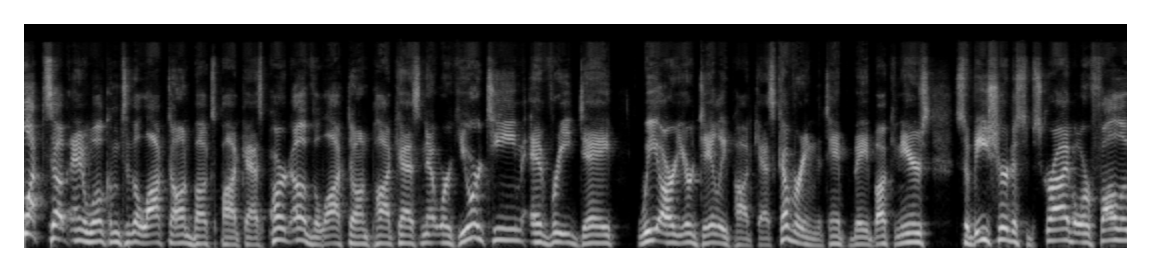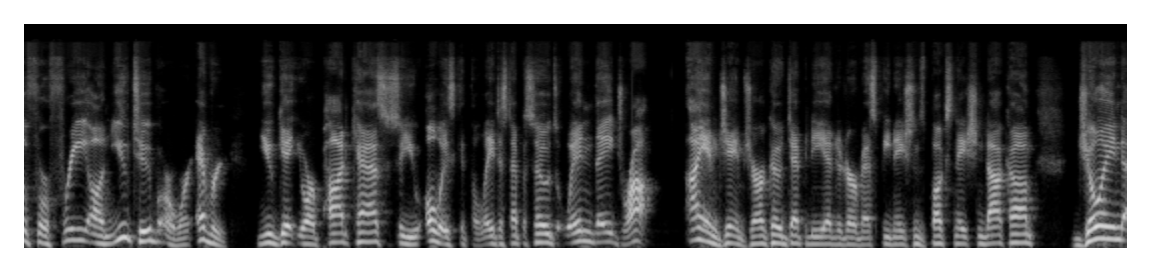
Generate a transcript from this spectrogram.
What's up, and welcome to the Locked On Bucs podcast, part of the Locked On Podcast Network, your team every day. We are your daily podcast covering the Tampa Bay Buccaneers. So be sure to subscribe or follow for free on YouTube or wherever you get your podcasts so you always get the latest episodes when they drop. I am James Yarcho, deputy editor of SB Nation's BucsNation.com, joined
